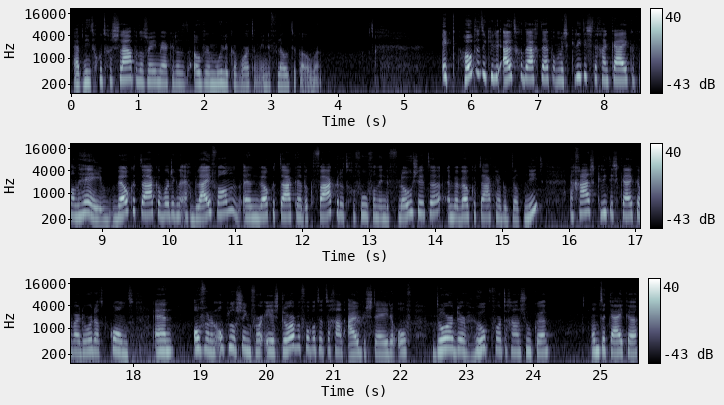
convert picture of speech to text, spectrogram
hebt niet goed geslapen, dan zul je merken dat het ook weer moeilijker wordt om in de flow te komen. Ik hoop dat ik jullie uitgedaagd heb om eens kritisch te gaan kijken van hey, welke taken word ik nou echt blij van en welke taken heb ik vaker het gevoel van in de flow zitten en bij welke taken heb ik dat niet. En ga eens kritisch kijken waardoor dat komt. En of er een oplossing voor is door bijvoorbeeld het te gaan uitbesteden of door er hulp voor te gaan zoeken. Om te kijken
